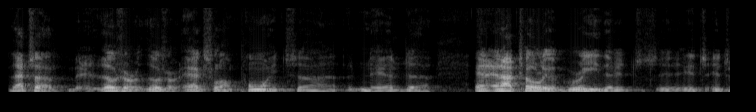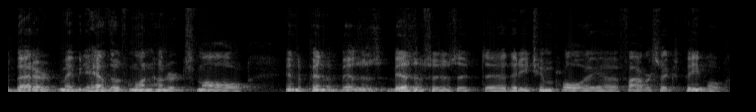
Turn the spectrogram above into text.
That's a those are those are excellent points, uh, Ned. Uh, and, and, I totally agree that it's it's it's better maybe to have those 100 small independent business businesses that uh, that each employ uh, five or six people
